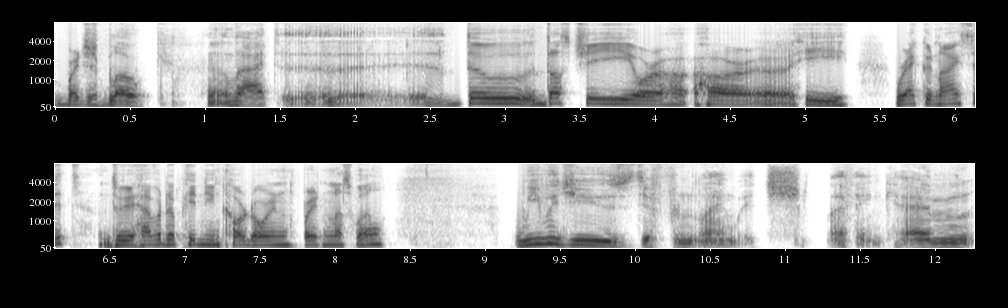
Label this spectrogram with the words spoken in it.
British bloke that, do does she or her he recognize it? Do you have an opinion corridor in Britain as well? We would use different language, I think. Um,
